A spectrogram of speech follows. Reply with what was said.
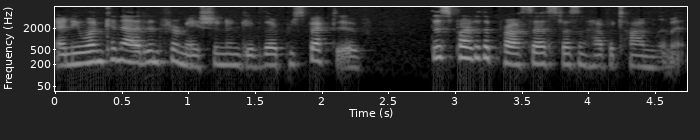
Anyone can add information and give their perspective. This part of the process doesn't have a time limit.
